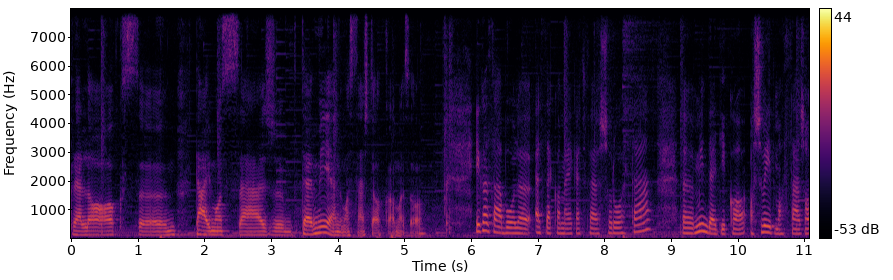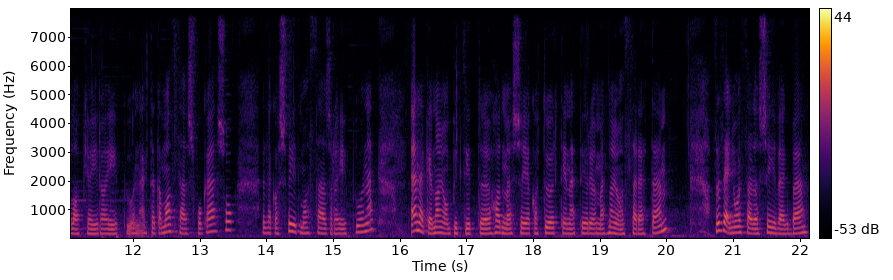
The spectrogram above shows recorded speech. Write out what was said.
relax, tájmasszázs. Te milyen masszást alkalmazol? Igazából ezek, amelyeket felsoroltál, mindegyik a, a svéd masszázs alapjaira épülnek. Tehát a masszázsfogások, ezek a svéd masszázsra épülnek. Ennek egy nagyon picit hadd meséljek a történetéről, mert nagyon szeretem. Az 1800-as években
